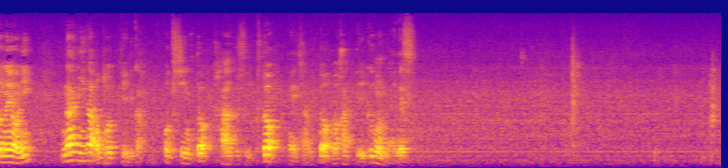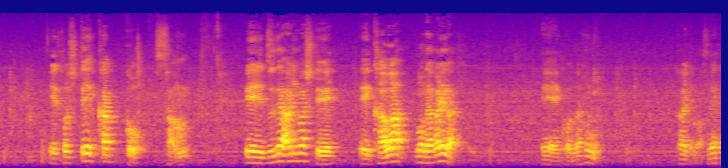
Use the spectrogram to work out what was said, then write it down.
このように何が起こっているかをきちんと把握していくとちゃんと分かっていく問題ですえそして括弧3、えー、図がありまして、えー、川の流れが、えー、こんなふうに書いてますね。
